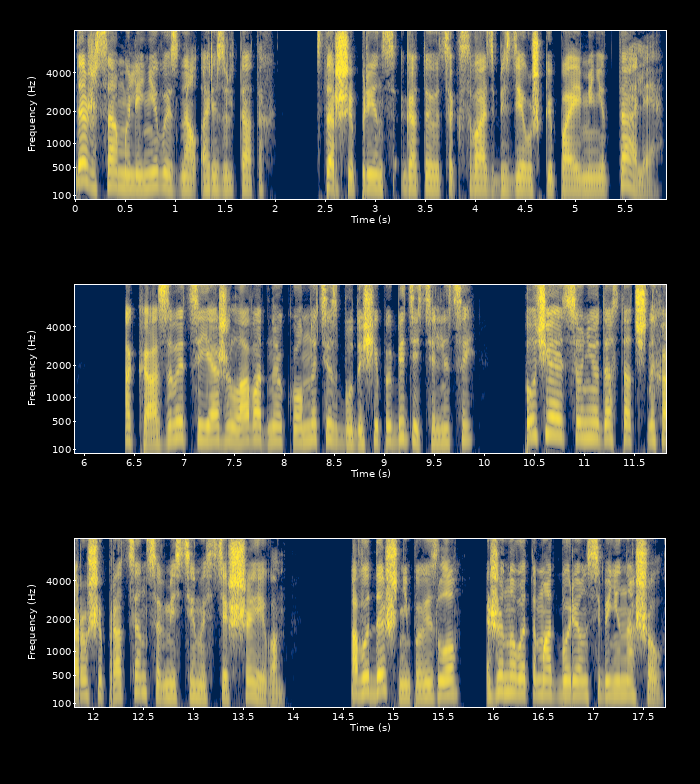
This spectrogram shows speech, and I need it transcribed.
Даже самый ленивый знал о результатах. Старший принц готовится к свадьбе с девушкой по имени Талия. Оказывается, я жила в одной комнате с будущей победительницей. Получается, у нее достаточно хороший процент совместимости с Шеевым. А вот Дэш не повезло. Жену в этом отборе он себе не нашел.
